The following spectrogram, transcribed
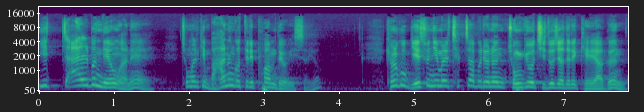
이 짧은 내용 안에 정말 이렇게 많은 것들이 포함되어 있어요. 결국 예수님을 책잡으려는 종교 지도자들의 계약은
